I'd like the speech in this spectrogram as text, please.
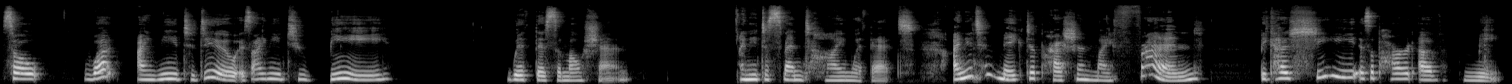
So, what I need to do is I need to be with this emotion. I need to spend time with it. I need to make depression my friend because she is a part of me.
